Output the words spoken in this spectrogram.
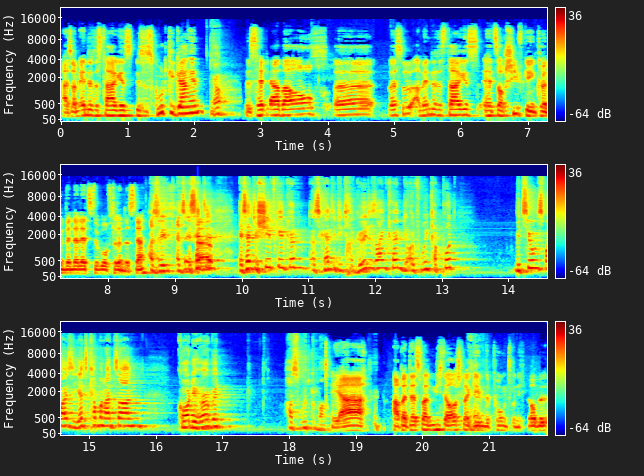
also am Ende des Tages ist es gut gegangen. Ja. Es hätte aber auch, äh, weißt du, am Ende des Tages hätte es auch schief gehen können, wenn der letzte Wurf drin ist, ja. Also, also es, hätte, Ja. es hätte schief gehen können, es hätte die Tragödie sein können, die Euphorie kaputt. Beziehungsweise jetzt kann man halt sagen, Cordy Herbert, hast du gut gemacht. Ja, aber das war nicht der ausschlaggebende Punkt. Und ich glaube,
